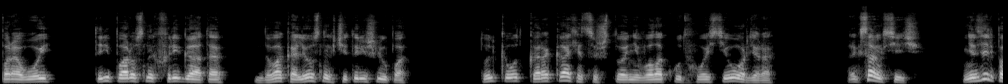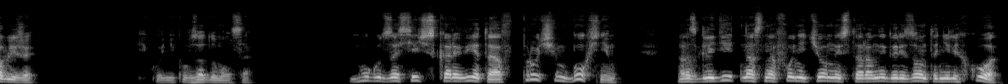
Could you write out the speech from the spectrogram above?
паровой, три парусных фрегата, два колесных, четыре шлюпа. Только вот каракатицы, что они волокут в хвосте ордера. Александр Алексеевич, нельзя ли поближе? Иконников задумался. Могут засечь с корвета, а, впрочем, бог с ним. Разглядеть нас на фоне темной стороны горизонта нелегко.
